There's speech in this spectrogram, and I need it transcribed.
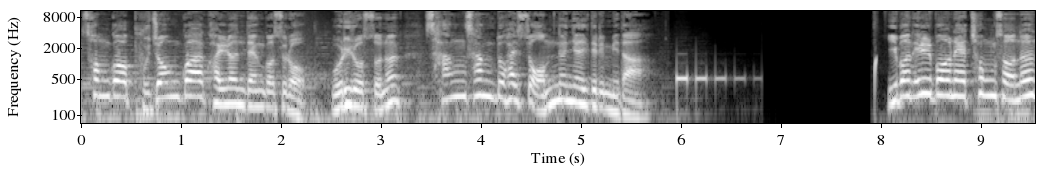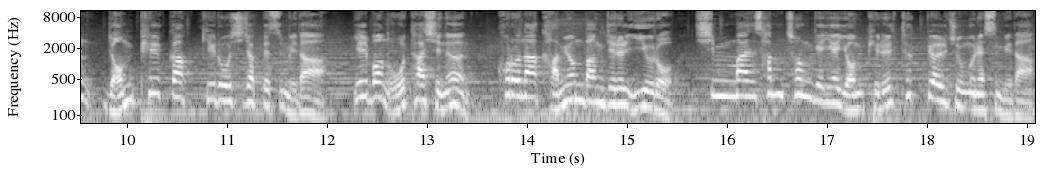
선거 부정과 관련된 것으로 우리로서는 상상도 할 수 없는 일들입니다. 이번 일본의 총선은 연필 깎기로 시작됐습니다. 일본 오타시는 코로나 감염 방지를 이유로 10만 3천 개의 연필을 특별 주문했습니다.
